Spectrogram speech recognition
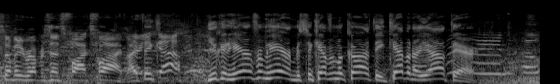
Somebody represents Fox 5. I you think go. you can hear him from here, Mr. Kevin McCarthy. Kevin, are you out there? Oh,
